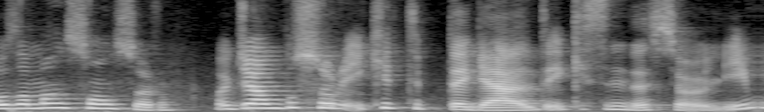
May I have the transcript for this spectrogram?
O zaman son soru. Hocam bu soru iki tipte geldi. İkisini de söyleyeyim.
